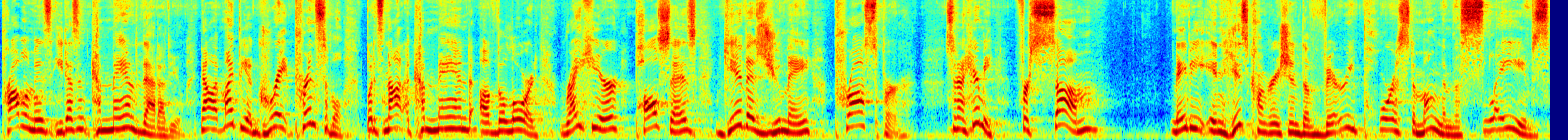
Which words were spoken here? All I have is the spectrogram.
Problem is, He doesn't command that of you. Now, it might be a great principle, but it's not a command of the Lord. Right here, Paul says, Give as you may prosper. So now, hear me. For some, maybe in his congregation, the very poorest among them, the slaves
